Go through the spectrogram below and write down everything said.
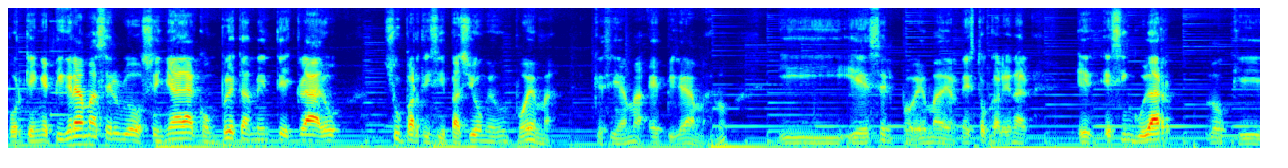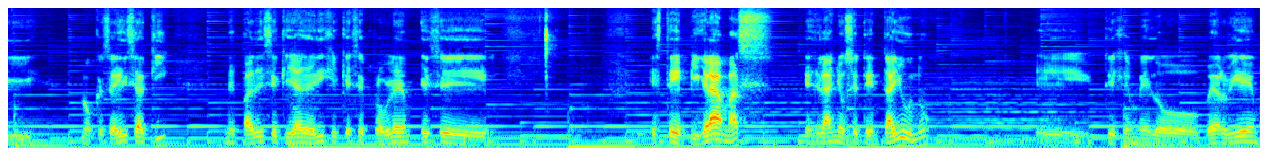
porque en epigramas él lo señala completamente claro su participación en un poema que se llama Epigramas, ¿no? y, es el poema de Ernesto Cardenal. Es, singular lo que, lo que se dice aquí, me parece que ya le dije que ese problema, ese, este epigramas es del año 71, eh, déjenmelo ver bien,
